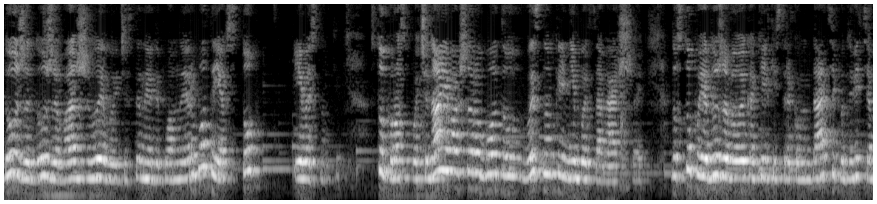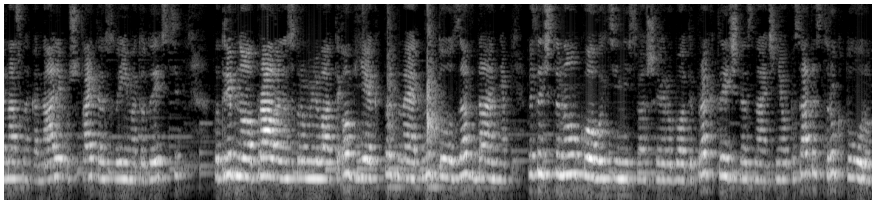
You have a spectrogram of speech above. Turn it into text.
дуже-дуже важливою частиною дипломної роботи є вступ і висновки. Вступ розпочинає вашу роботу, висновки ніби завершує. До вступу є дуже велика кількість рекомендацій. Подивіться в нас на каналі, пошукайте у своїй методичці. Потрібно правильно сформулювати об'єкт, предмет, мету, завдання, визначити наукову цінність вашої роботи, практичне значення, описати структуру,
